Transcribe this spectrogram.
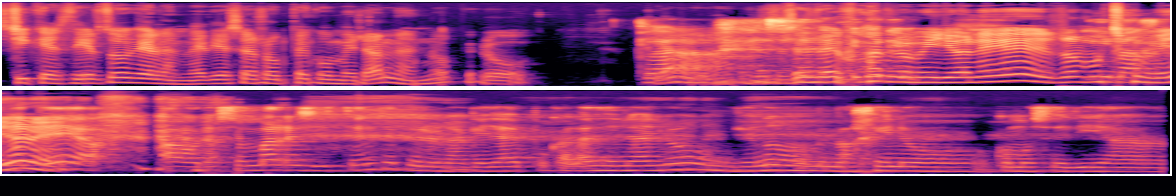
Sí que es cierto que las medias se rompen con mirarlas, ¿no? Pero... Claro, 64 millones son muchos millones. Ahora son más resistentes, pero en aquella época las de nylon yo no me imagino cómo sería.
